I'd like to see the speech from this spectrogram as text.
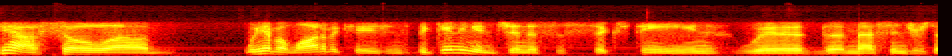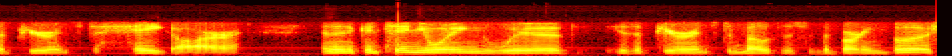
Yeah, so. Um we have a lot of occasions, beginning in Genesis 16 with the messenger's appearance to Hagar, and then continuing with his appearance to Moses at the burning bush,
